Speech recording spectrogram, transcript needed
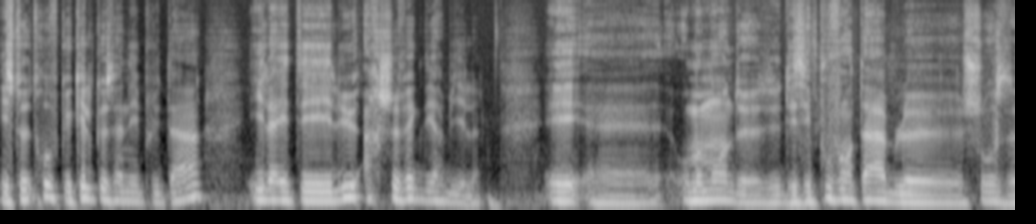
Il se trouve que quelques années plus tard, il a été élu archevêque d'Erbil. Et au moment de- de- des épouvantables choses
